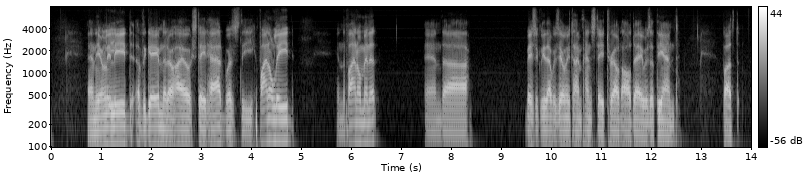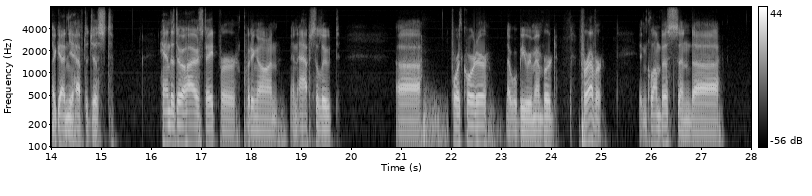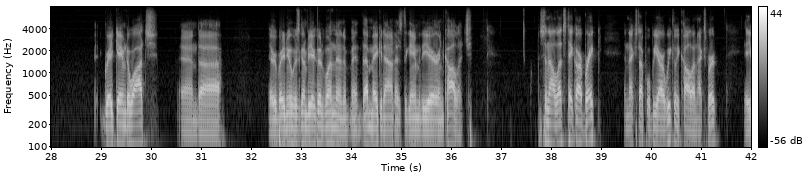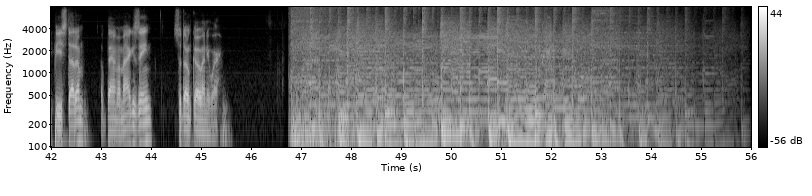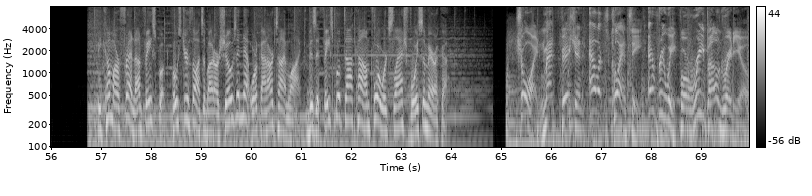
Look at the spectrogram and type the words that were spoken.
And the only lead of the game that Ohio State had was the final lead in the final minute. And uh, basically, that was the only time Penn State trailed all day was at the end. But again, you have to just hand it to Ohio State for putting on an absolute uh, fourth quarter that will be remembered forever in Columbus, and uh, great game to watch, and uh, everybody knew it was going to be a good one, and it, that make it down as the game of the year in college. So now let's take our break, and next up will be our weekly call-in expert, AP Stedham of Bama Magazine. So don't go anywhere. Become our friend on Facebook. Post your thoughts about our shows and network on our timeline. Visit facebook.com forward slash voice America. Join Matt Fish and Alex Clancy every week for Rebound Radio.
